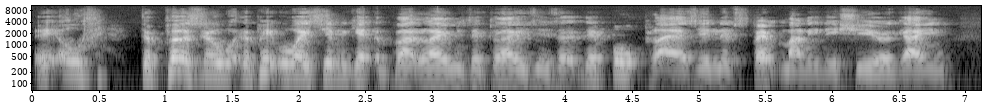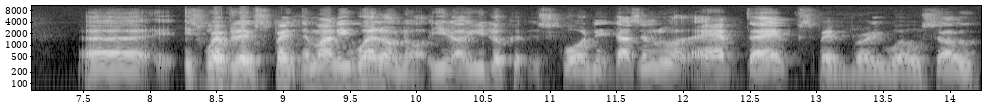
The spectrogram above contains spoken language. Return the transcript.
it all, the person, the people always seem to get the blame is the Glazers. They- They've bought players in, they've spent money this year again. Uh, it's whether they've spent the money well or not. You know, you look at the squad and it doesn't look like they have. They have spent very well. So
